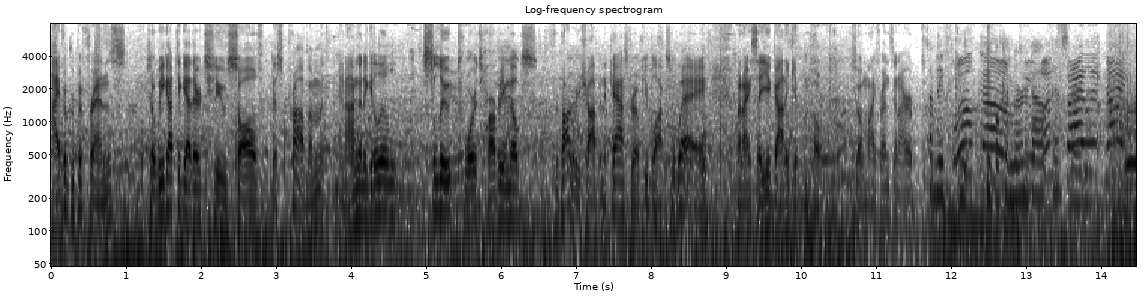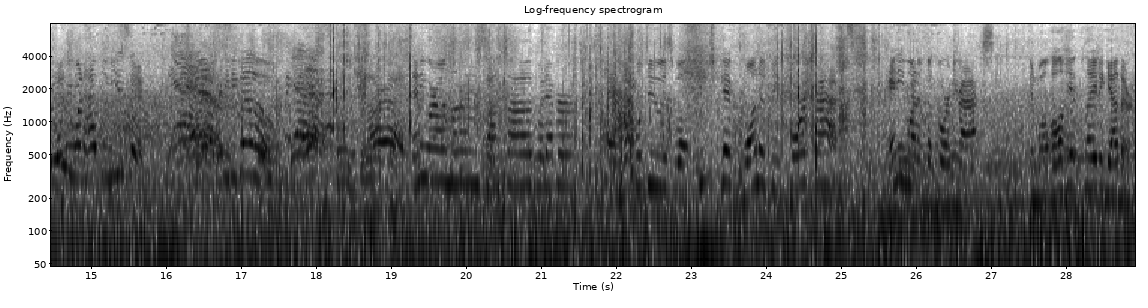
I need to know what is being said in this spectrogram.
I have a group of friends, so we got together to solve this problem, and I'm going to get a little salute towards Harvey Milk's photography shop in the Castro a few blocks away when I say you got to give them hope. So my friends and I are. Someday can, people can learn about this. Silent night. Everyone have the music? Yes. Ready to go? Yes. All right. Anywhere online, SoundCloud, whatever. And what we'll do is we'll each pick one of the four tracks, any one of the four tracks, and we'll all hit play together.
